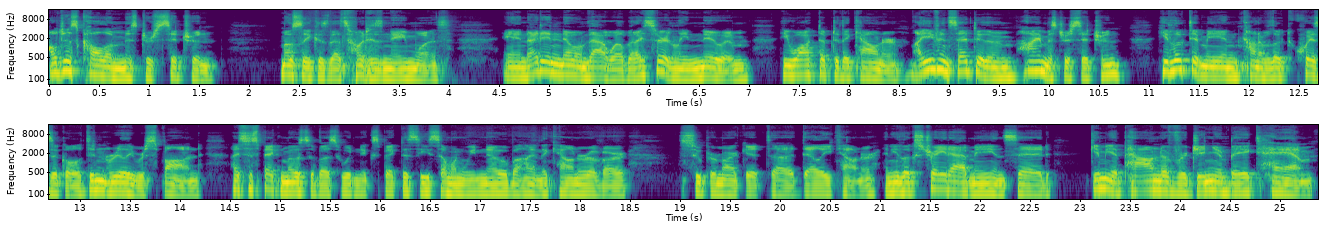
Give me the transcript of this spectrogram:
I'll just call him Mr. Citron, mostly because that's what his name was. And I didn't know him that well, but I certainly knew him. He walked up to the counter. I even said to him, Hi, Mr. Citron. He looked at me and kind of looked quizzical, didn't really respond. I suspect most of us wouldn't expect to see someone we know behind the counter of our supermarket uh, deli counter. And he looked straight at me and said, Give me a pound of Virginia baked ham.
